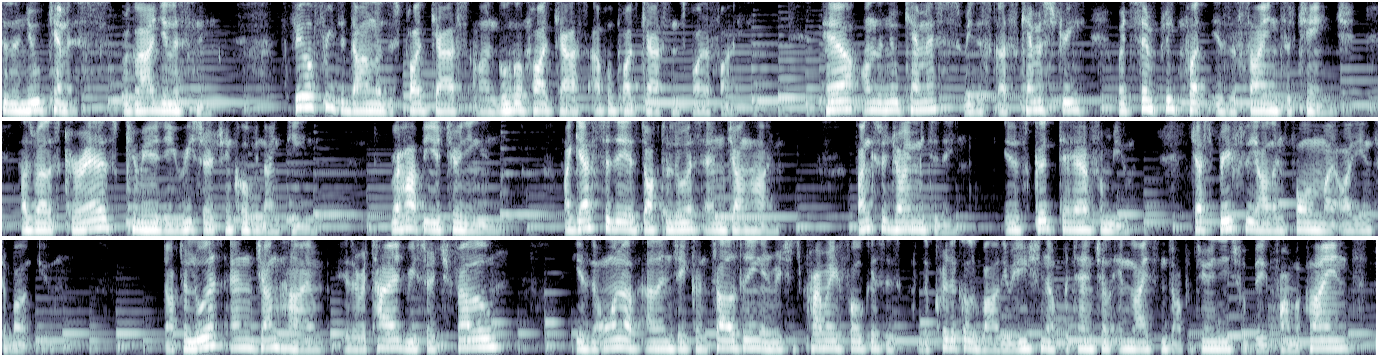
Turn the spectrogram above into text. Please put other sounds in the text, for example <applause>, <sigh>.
To the New Chemist. We're glad you're listening. Feel free to download this podcast on Google Podcasts, Apple Podcasts, and Spotify. Here on The New Chemist, we discuss chemistry, which simply put is the science of change, as well as careers, community research, and COVID 19. We're happy you're tuning in. My guest today is Dr. Louis N. Jungheim. Thanks for joining me today. It is good to hear from you. Just briefly, I'll inform my audience about you. Dr. Louis N. Jungheim is a retired research fellow he is the owner of L&J Consulting, in which its primary focus is the critical evaluation of potential in-license opportunities for big pharma clients.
